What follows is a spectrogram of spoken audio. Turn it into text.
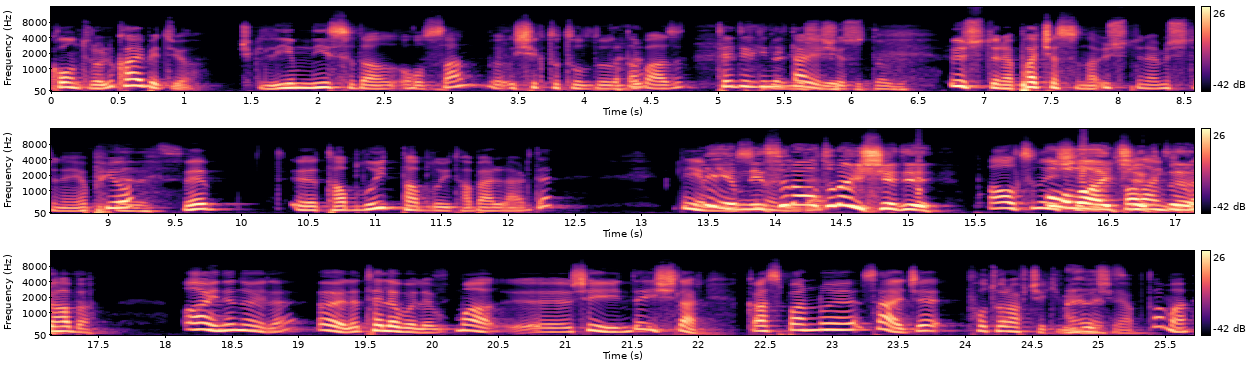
kontrolü kaybediyor. Çünkü Liam Neeson'da olsan ışık tutulduğunda bazı tedirginlikler yaşıyorsun. Tabii. Üstüne paçasına üstüne üstüne yapıyor Evet. ve e, tabloid tabloid haberlerde Liam, Liam Neeson Neeson altına işedi. altına Olay işedi falan çıktı. gibi haber. Aynen öyle. Öyle televole ma e, şeyinde işler. Gaspar Noé sadece fotoğraf çekiminde Evet. şey yaptı ama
